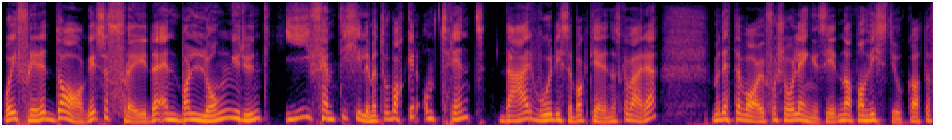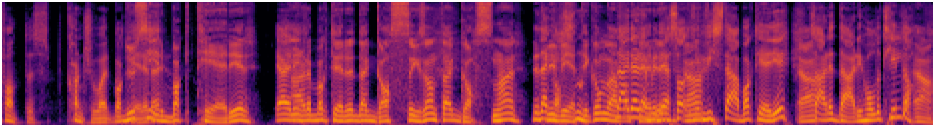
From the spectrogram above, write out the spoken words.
og i flere dager så fløy det en ballong rundt i 50 km bakken, omtrent der hvor disse bakteriene skal være. Men dette var jo for så lenge siden at man visste jo ikke at det fantes kanskje var bakterier. Du sier der. bakterier. Ja, eller- Er det bakterier? Det er gass, ikke sant? Det er gassen her. Det er Vi gassen. vet ikke om det er Nei, det er nemlig det. bakterier. Så, Ja. Hvis det er bakterier, Ja. så er det der de holder til, da.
